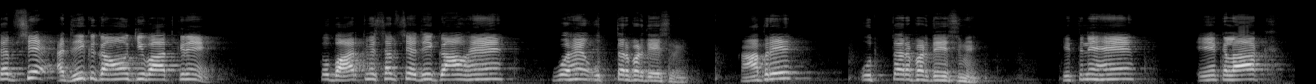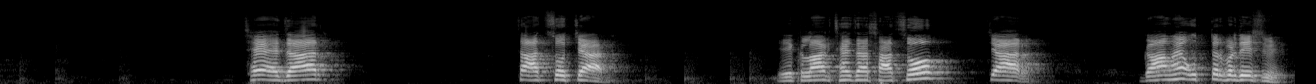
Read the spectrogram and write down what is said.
सबसे अधिक गाँवों की बात करें तो भारत में सबसे अधिक गाँव हैं, वो हैं उत्तर प्रदेश में। कहाँ पर? उत्तर प्रदेश में। कितने हैं? एक लाख छः हज़ार सात सौ चार। एक लाख छः हज़ार सात सौ चार। गाँव हैं उत्तर प्रदेश में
